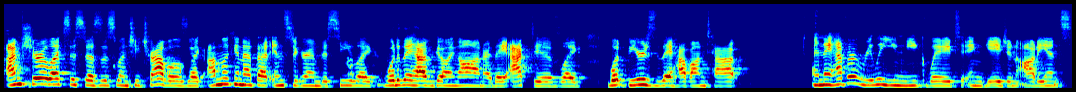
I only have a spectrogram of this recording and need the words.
i'm sure alexis does this when she travels like i'm looking at that instagram to see like what do they have going on? Are they active? Like what beers do they have on tap and they have a really unique way to engage an audience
